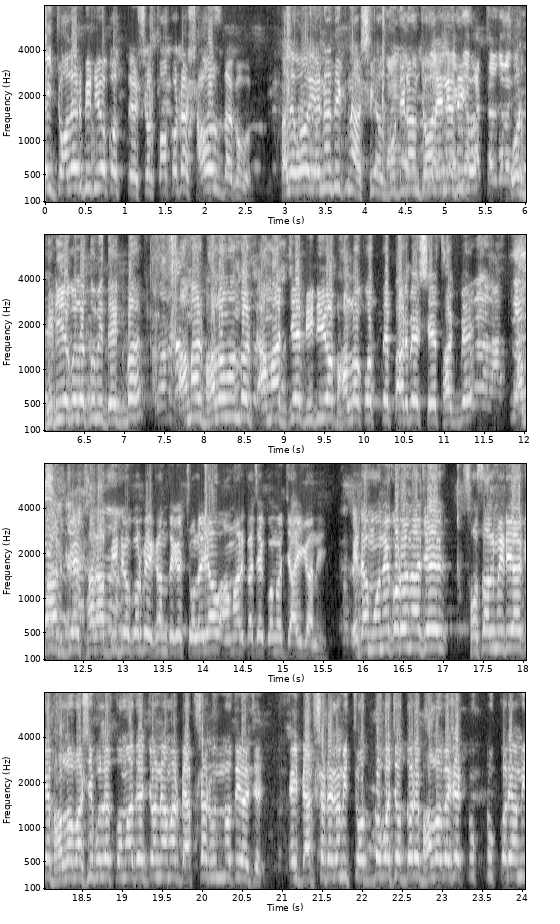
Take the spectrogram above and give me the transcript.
এই জলের ভিডিও করতে এসছে, ওর কতটা সাহস দেখো তাহলে ও এনে দিক না, শিয়াল দুদিরাম জল এনে দিক। ওর ভিডিও গুলো তুমি দেখবা। আমার ভালো মন্দ, আমার যে ভিডিও ভালো করতে পারবে, সে থাকবে। আমার যে খারাপ ভিডিও করবে, এখান থেকে চলে যাও, আমার কাছে কোনো জায়গা নেই। এটা মনে করো না যে সোশ্যাল মিডিয়াকে ভালোবাসি বলে তোমাদের জন্য আমার ব্যবসার উন্নতি হয়েছে। এই ব্যবসাটাকে আমি চোদ্দ বছর ধরে ভালোবেসে টুকটুক করে আমি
